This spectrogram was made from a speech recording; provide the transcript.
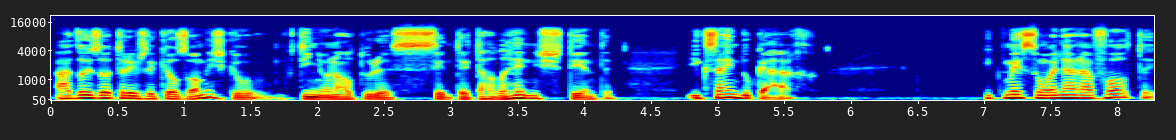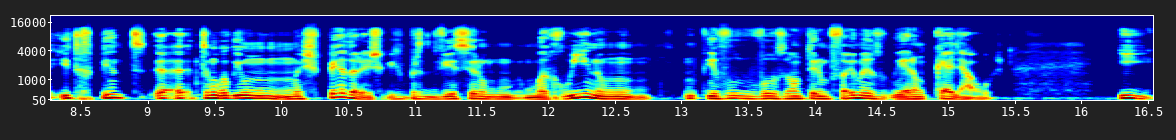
há dois ou três daqueles homens que, eu, que tinham na altura 60 e tal anos, 70, e que saem do carro e começam a olhar à volta e de repente uh, estão ali um, umas pedras que devia ser um, uma ruína, um, eu vou, vou, usar um termo feio, mas eram calhaus. E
